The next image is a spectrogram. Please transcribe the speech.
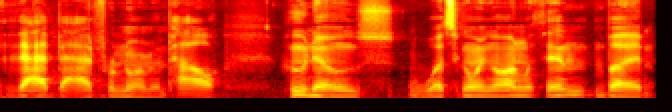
that bad for Norman Powell. Who knows what's going on with him? But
